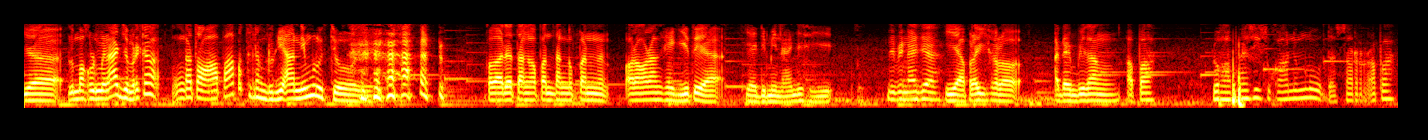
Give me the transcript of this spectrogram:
ya lu maklumin aja mereka nggak tahu apa-apa tentang dunia anim lu cuy. kalau ada tanggapan-tanggapan orang-orang kayak gitu ya ya dimin aja sih. dipin aja Iya, apalagi kalau ada yang bilang apa lu ngapain sih suka anim lu dasar apa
